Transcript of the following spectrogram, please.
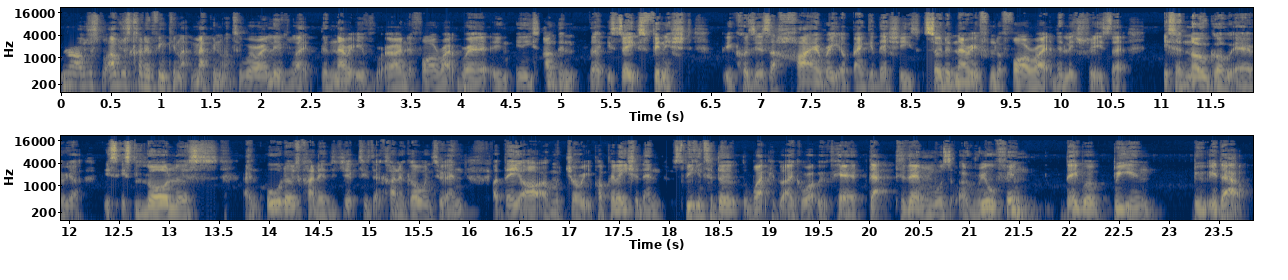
No, I was just I was just kind of thinking like mapping onto where I live, like the narrative around the far right, where in, in East London, you say it's finished because there's a higher rate of Bangladeshis. So the narrative from the far right, the literature is that it's a no-go area. It's, it's lawless and all those kind of adjectives that kind of go into it. And they are a majority population. And speaking to the, the white people I grew up with here, that to them was a real thing. They were being booted out.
